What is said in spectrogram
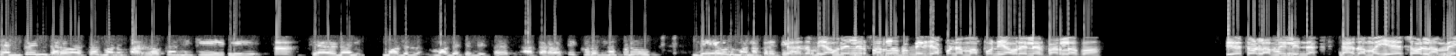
చనిపోయిన తర్వాత మనం పరలోకానికి. చేరడానికి మొదలు మొదటిది సార్. ఆ తర్వాత ఇక్కడ ఉన్నప్పుడు దేవుడు మన ప్రతి కాదమ్మా ఎవరు వెళ్ళారు పరలోకం? మీరు చెప్పండి అమ్మా పోనీ ఎవరు వెళ్ళారు పరలోకం? ఏసోళ్ళ అమ్మ వెళ్ళిందా? కాదమ్మా ఏసోళ్ళ అమ్మే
